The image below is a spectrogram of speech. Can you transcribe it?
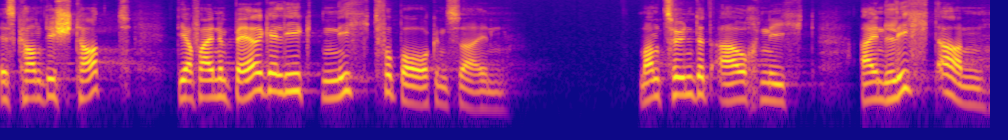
Es kann die Stadt, die auf einem Berge liegt, nicht verborgen sein. Man zündet auch nicht ein Licht an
